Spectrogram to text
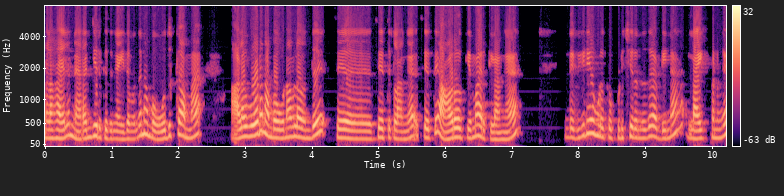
மிளகாயில நிறைஞ்சிருக்குதுங்க. இதை வந்து நம்ம ஒதுக்காம அளவோட நம்ம உணவுல வந்து சேர்த்துக்கலாங்க. சேர்த்து ஆரோக்கியமா இருக்கலாங்க. இந்த வீடியோ உங்களுக்கு பிடிச்சிருந்தது அப்படின்னா லைக் பண்ணுங்க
